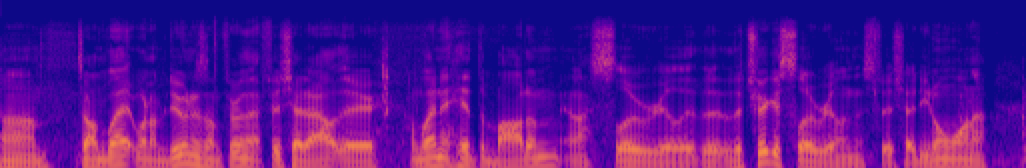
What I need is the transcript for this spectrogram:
Um, so I'm letting, what I'm doing is I'm throwing that fish head out there. I'm letting it hit the bottom and I slow reel it. The, the trick is slow reeling this fish head. You don't want to,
